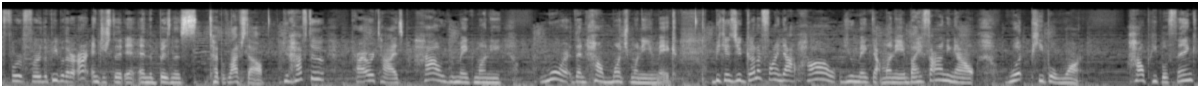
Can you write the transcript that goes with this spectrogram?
for for the people that aren't interested in, in the business type of lifestyle, you have to prioritize how you make money more than how much money you make because you're gonna find out how you make that money by finding out what people want, how people think,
